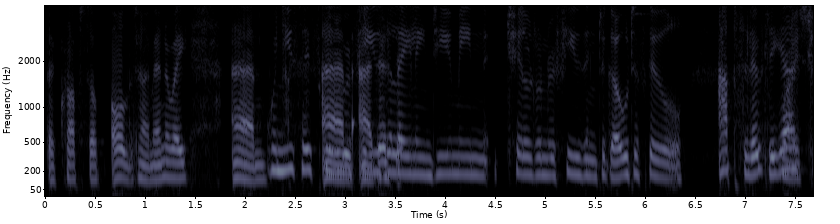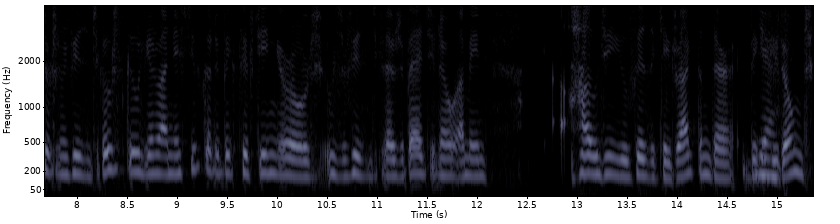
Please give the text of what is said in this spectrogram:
that, crops up all the time anyway. Um, when you say school um, uh, refusal, uh, Aileen, do you mean children refusing to go to school? Absolutely, yes. Right. Children refusing to go to school, you know, and if you've got a big 15 year old who's refusing to get out of bed, you know, I mean, how do you physically drag them there? Because yeah. you don't,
